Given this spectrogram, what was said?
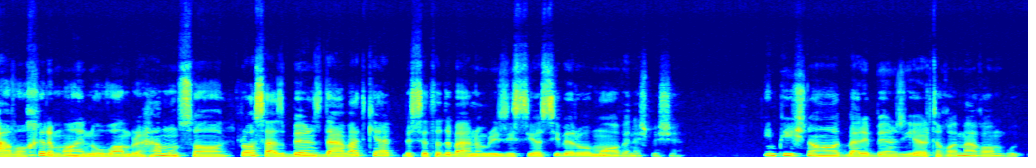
اواخر ماه نوامبر همون سال راس از برنز دعوت کرد به ستاد برنامه ریزی سیاسی برو معاونش بشه. این پیشنهاد برای برنز یه ارتقای مقام بود.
